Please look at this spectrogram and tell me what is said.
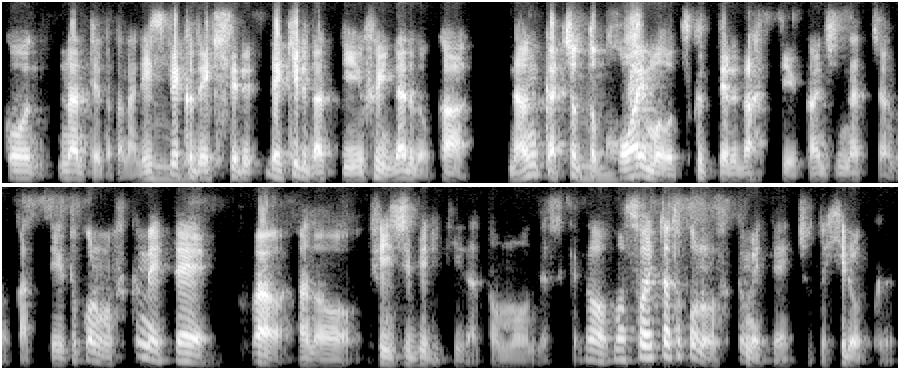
こう、なんていうのかな、リスペクトできる、うん、できるなっていうふうになるのか、なんかちょっと怖いものを作ってるなっていう感じになっちゃうのかっていうところも含めて、まあ、あの、フィージビリティだと思うんですけど、まあ、そういったところも含めて、ちょっと広く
